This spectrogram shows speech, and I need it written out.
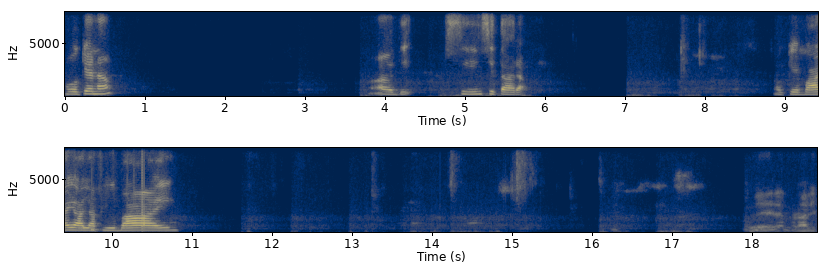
ఓకేనా? అది scene Sitara. Okay bye all of you bye. temporária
